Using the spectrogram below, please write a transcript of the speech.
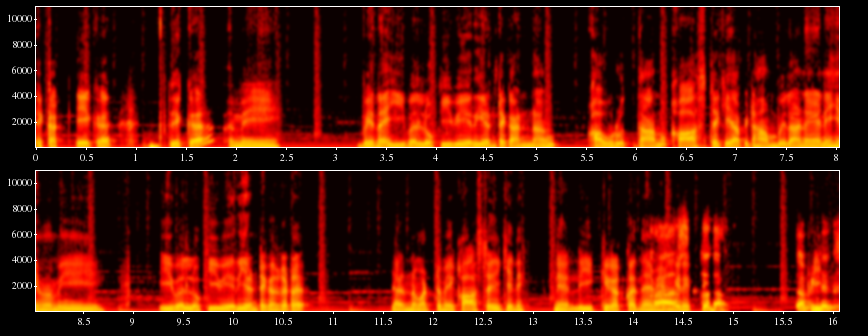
එකක් ඒක. දෙක මේ වෙන ඊවල් ලොකී වේරියන්ට කන්නම් කවුරුත් තාම කාස්ට එක අපිට හම්බවෙලා නෑන එහෙම මේ ඒවල් ලොකී වේරියන්ට එකකට යන්න මට්ට මේ කාස්ටය කෙනෙ නෑ. ලීක් එකක් නෑ. කෙනෙක් අපිට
